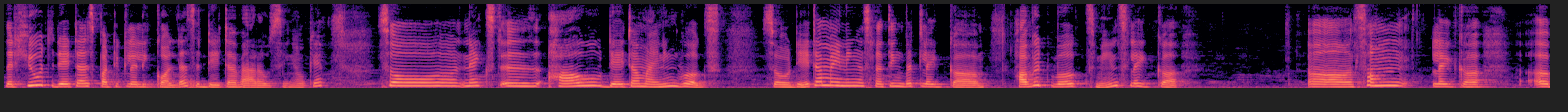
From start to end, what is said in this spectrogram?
that huge data is particularly called as data warehousing okay? So next is how data mining works so data mining is nothing but like uh, how it works means like uh, uh, some like uh, uh,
